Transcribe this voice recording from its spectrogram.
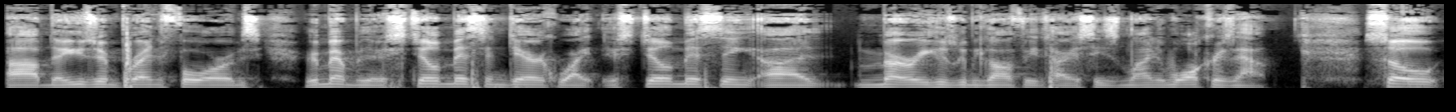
Um, they're using Bryn Forbes. Remember, they're still missing Derrick White. They're still missing, uh, Murray, who's going to be gone for the entire season. Lonnie Walker's out. So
